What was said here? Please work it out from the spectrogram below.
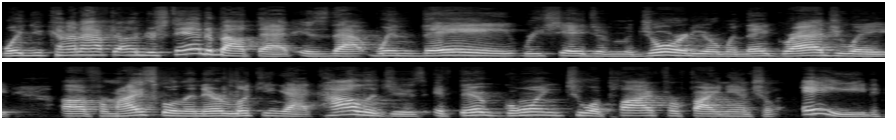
what you kind of have to understand about that is that when they reach the age of majority or when they graduate uh, from high school and they're looking at colleges, if they're going to apply for financial aid,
